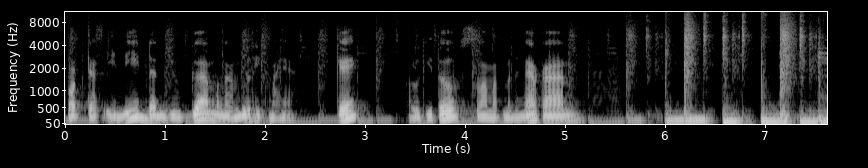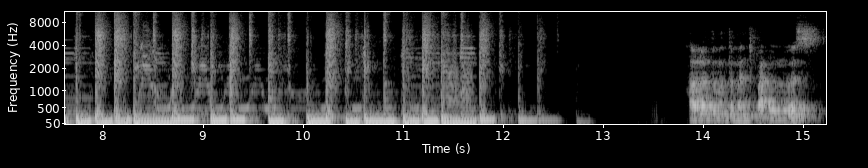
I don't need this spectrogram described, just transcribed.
podcast ini dan juga mengambil hikmahnya. Oke, kalau gitu selamat mendengarkan. Halo teman-teman cepat lulus.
